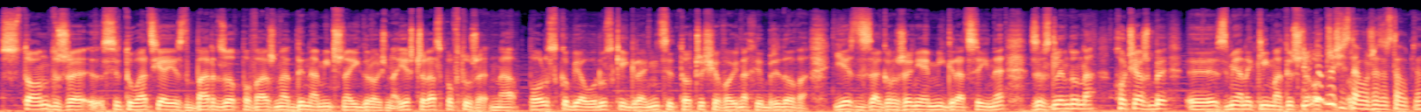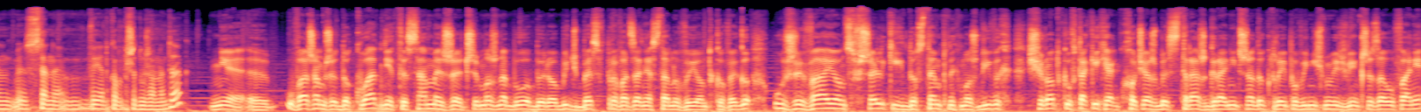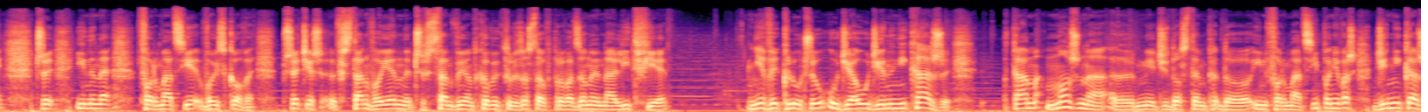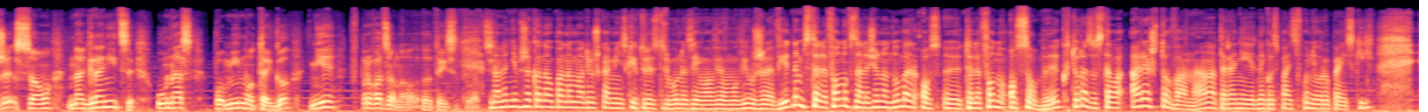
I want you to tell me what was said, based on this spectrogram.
Stąd, że sytuacja jest bardzo poważna, dynamiczna i groźna. Jeszcze raz powtórzę, na polsko-białoruskiej granicy toczy się wojna hybrydowa. Jest zagrożenie migracyjne ze względu na chociażby y, zmiany klimatyczne. Czyli dobrze Od- się stało, że został ten stan wyjątkowo przedłużony, tak? Nie, e, uważam, że dokładnie te same rzeczy można byłoby robić bez wprowadzania stanu wyjątkowego, używając wszelkich dostępnych możliwych środków, takich jak chociażby Straż Graniczna, do której powinniśmy mieć większe zaufanie, czy inne formacje wojskowe. Przecież w stan wojenny, czy w stan wyjątkowy, który został wprowadzony na Litwie, nie wykluczył udziału dziennikarzy. Tam można e, mieć dostęp do informacji, ponieważ dziennikarze są na granicy. U nas, pomimo tego, nie wprowadzono e, tej sytuacji. No ale nie przekonał pana Mariusz Kamiński, który z trybuny sejmowej mówił, że w jednym z telefonów znaleziono numer os- y, telefonu osoby, która została aresztowana na terenie jednego z państw Unii Europejskiej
